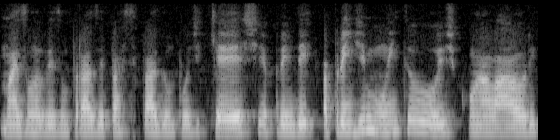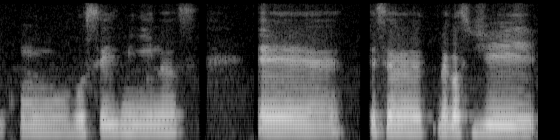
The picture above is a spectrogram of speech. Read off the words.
mais uma vez um prazer participar de um podcast. Aprendi, aprendi muito hoje com a Laura e com vocês, meninas. É, esse negócio de,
